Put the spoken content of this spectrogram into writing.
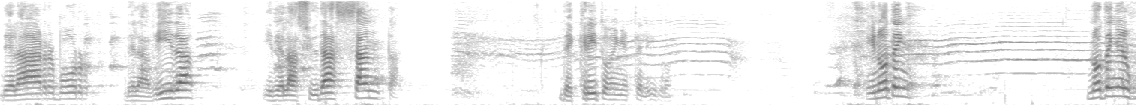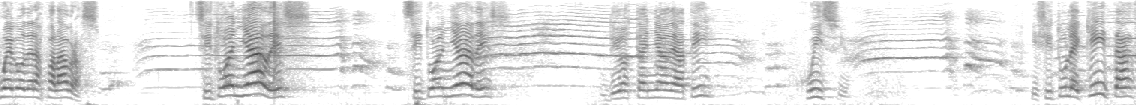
del árbol de la vida y de la ciudad santa descritos en este libro. Y noten, noten el juego de las palabras. Si tú añades, si tú añades, Dios te añade a ti juicio. Y si tú le quitas,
